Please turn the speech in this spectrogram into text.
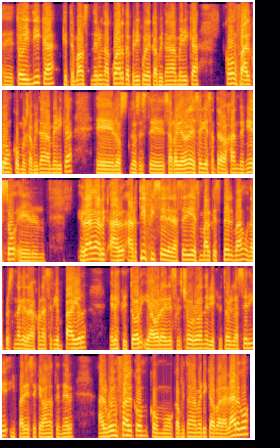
eh, todo indica que te vamos a tener una cuarta película de Capitán América con Falcon como el Capitán América. Eh, los este, desarrolladores de serie están trabajando en eso. El gran ar- artífice de la serie es Mark Spellman, una persona que trabajó en la serie Empire, era escritor y ahora él es el showrunner y escritor de la serie y parece que van a tener al buen Falcon como Capitán América para largo.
